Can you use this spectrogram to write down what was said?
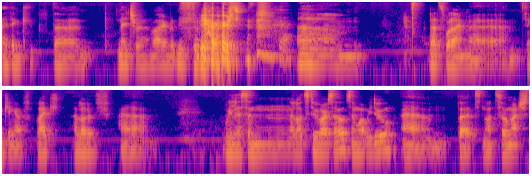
I think the nature and environment needs to be heard. yeah. Um, that's what I'm uh, thinking of. Like a lot of. Um, we listen a lot to ourselves and what we do, um, but not so much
